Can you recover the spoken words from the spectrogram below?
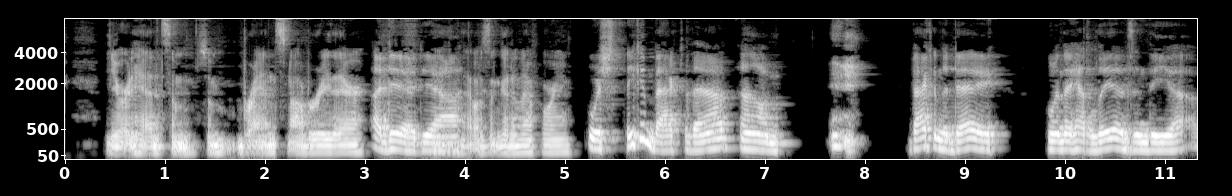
you already had some some brand snobbery there. I did, yeah. That wasn't good enough for you. Which, thinking back to that, um, back in the day when they had lids in the uh,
